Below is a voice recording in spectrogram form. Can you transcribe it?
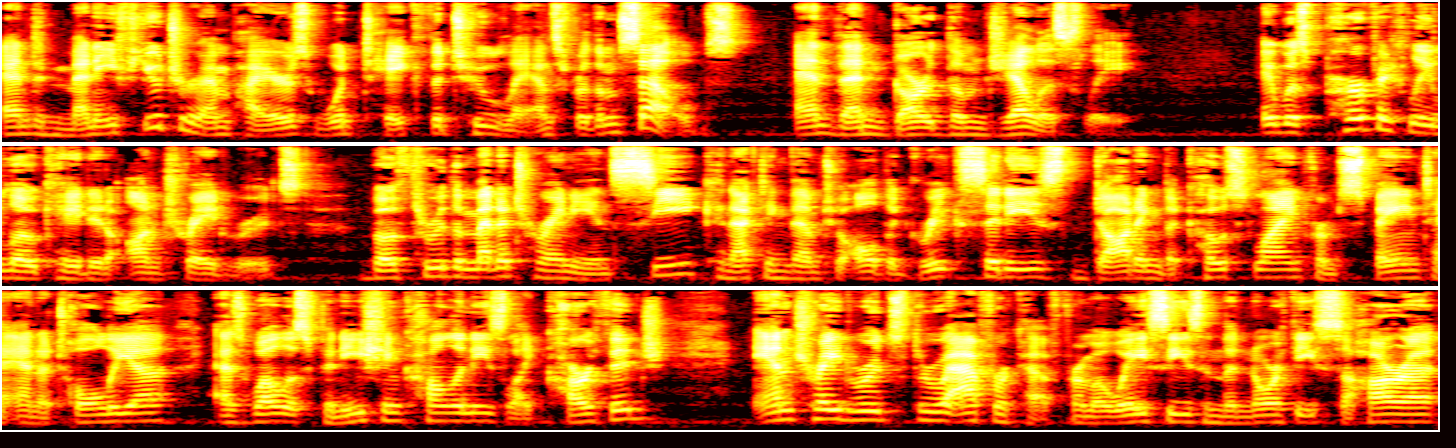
and many future empires would take the two lands for themselves, and then guard them jealously. It was perfectly located on trade routes, both through the Mediterranean Sea, connecting them to all the Greek cities dotting the coastline from Spain to Anatolia, as well as Phoenician colonies like Carthage, and trade routes through Africa from oases in the northeast Sahara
